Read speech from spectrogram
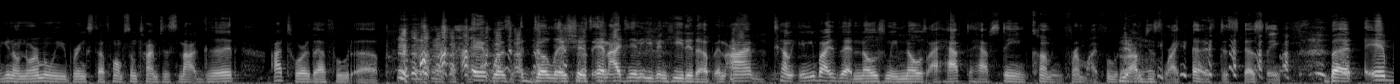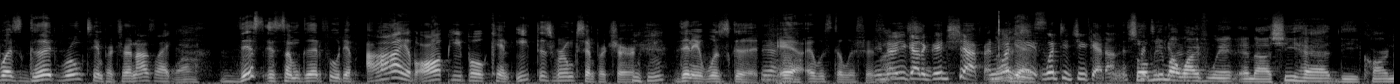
you know, normally when you bring stuff home, sometimes it's not good. I tore that food up. it was delicious, and I didn't even heat it up. And I'm telling anybody that knows me knows I have to have steam coming from my food. or I'm just like, uh, it's disgusting. But it was good room temperature, and I was like, this is some good food. If I, of all people, can eat this room temperature, then it was good. Yeah. Yeah. it was delicious. You know you got a good chef. And what, Yes. did, you, what did you get on this So me and my particular- wife went, and uh, she had the carne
